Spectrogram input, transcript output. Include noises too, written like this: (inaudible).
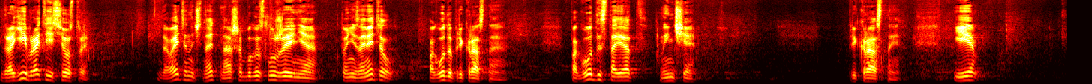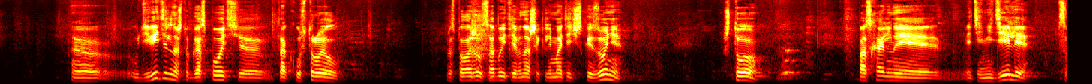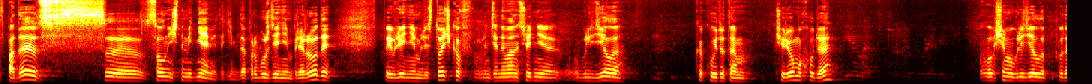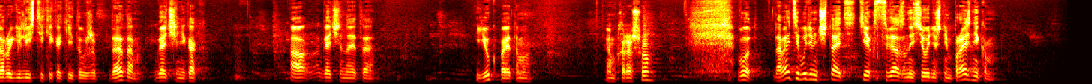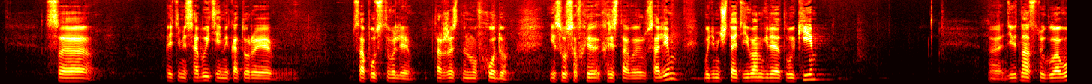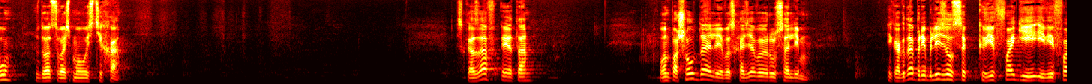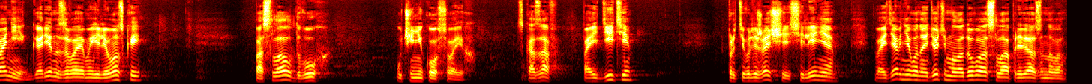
Дорогие братья и сестры, давайте начинать наше богослужение. Кто не заметил, погода прекрасная. Погоды стоят нынче прекрасные. И э, удивительно, что Господь э, так устроил, расположил события в нашей климатической зоне, что пасхальные эти недели совпадают с солнечными днями, такими, да, пробуждением природы, появлением листочков. Валентина Ивановна сегодня углядела какую-то там черемуху, да? В общем, углядела по дороге листики какие-то уже, да, там, в Гатчине как? А, Гатчина это юг, поэтому там хорошо. Вот, давайте будем читать текст, связанный с сегодняшним праздником, с этими событиями, которые сопутствовали торжественному входу Иисуса Христа в Иерусалим. Будем читать Евангелие от Луки, 19 главу, с 28 стиха. Сказав это, он пошел далее, восходя в Иерусалим. И когда приблизился к Вифагии и Вифании, горе, называемой Елеонской, послал двух учеников своих, сказав, «Пойдите в противолежащее селение, войдя в него, найдете молодого осла, привязанного,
